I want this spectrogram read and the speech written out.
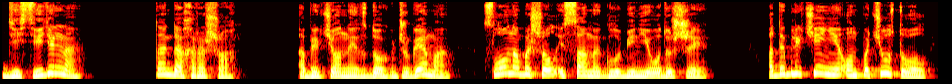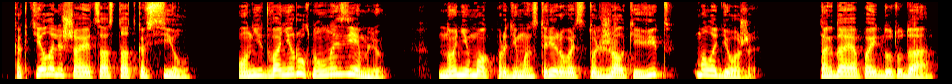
«Действительно? Тогда хорошо». Облегченный вздох Джугема словно бы шел из самых глубин его души. От облегчения он почувствовал, как тело лишается остатков сил. Он едва не рухнул на землю, но не мог продемонстрировать столь жалкий вид молодежи. Тогда я пойду туда.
